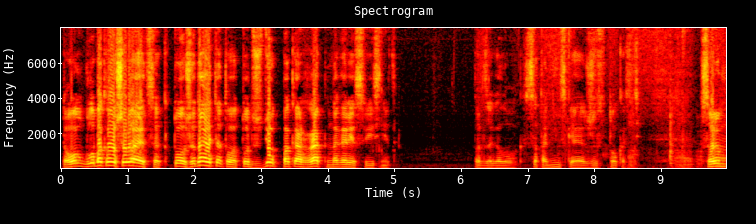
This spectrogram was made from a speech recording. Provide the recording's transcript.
то он глубоко ошибается. Кто ожидает этого, тот ждет, пока рак на горе свистнет» подзаголовок «Сатанинская жестокость». В своем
